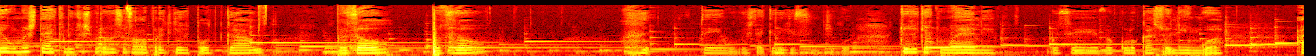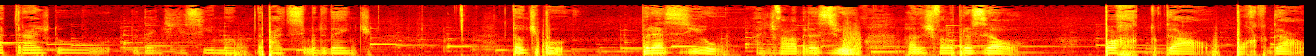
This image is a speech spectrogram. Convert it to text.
Tem algumas técnicas para você falar português de Portugal. Brasil, Brasil. Tem algumas técnicas assim, tipo, tudo que é com L, você vai colocar sua língua atrás do, do dente de cima, da parte de cima do dente. Então, tipo, Brasil. A gente fala Brasil. Lá a gente fala Brasil. Portugal. Portugal.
